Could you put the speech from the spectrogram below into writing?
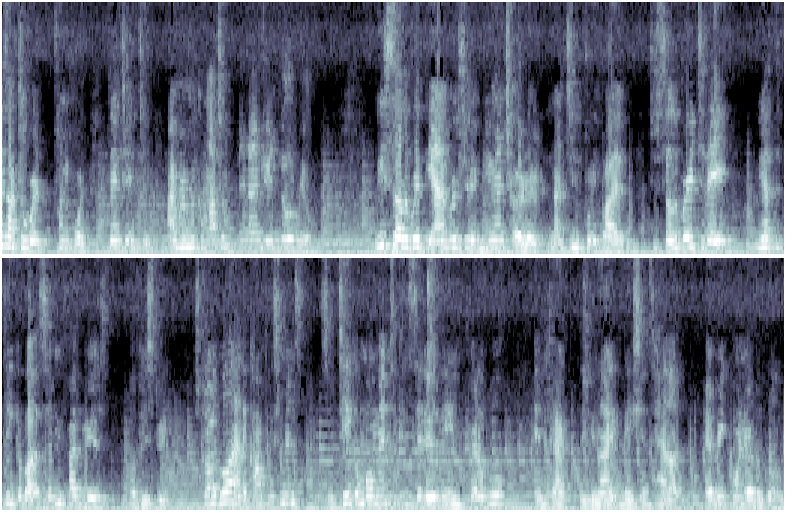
is October 24th, 2022. I'm Raymond Camacho. And I'm Jaden Del Rio. We celebrate the anniversary of UN Charter 1945. To celebrate today, we have to think about 75 years of history, struggle, and accomplishments. So take a moment to consider the incredible impact the United Nations had on every corner of the globe.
